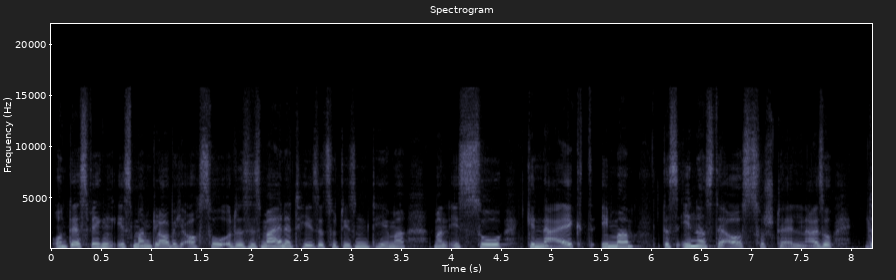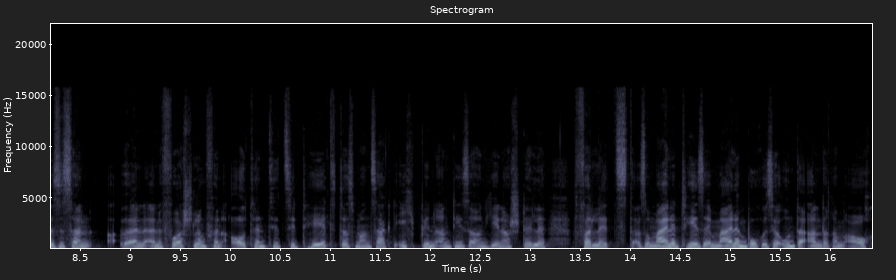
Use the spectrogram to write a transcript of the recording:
Und deswegen ist man, glaube ich, auch so, oder das ist meine These zu diesem Thema, man ist so geneigt, immer das Innerste auszustellen. Also das ist ein, ein, eine Vorstellung von Authentizität, dass man sagt, ich bin an dieser und jener Stelle verletzt. Also meine These in meinem Buch ist ja unter anderem auch,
